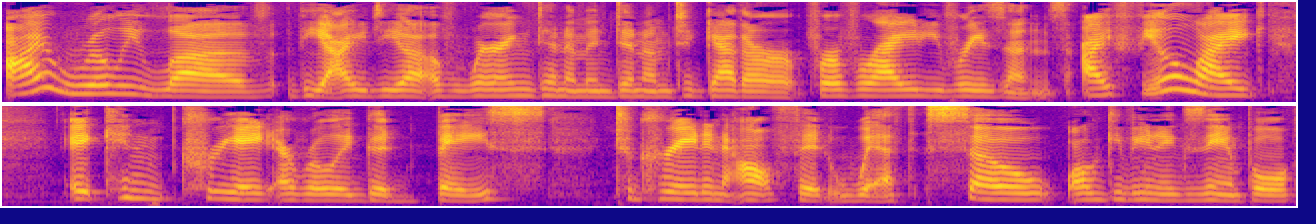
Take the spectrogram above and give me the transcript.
I really love the idea of wearing denim and denim together for a variety of reasons. I feel like it can create a really good base to create an outfit with. So I'll give you an example.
